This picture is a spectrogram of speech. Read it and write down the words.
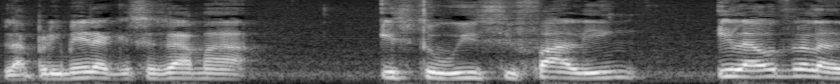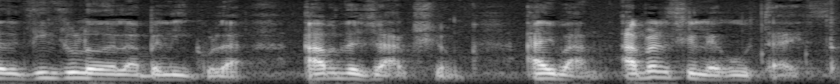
La primera que se llama It's Too Easy Falling y la otra la del título de la película, Up the Junction. Ahí van, a ver si les gusta esto.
